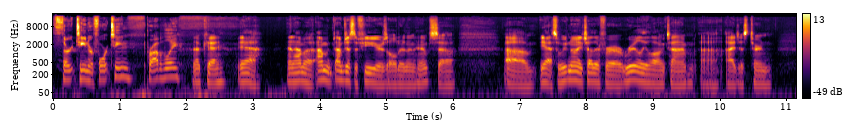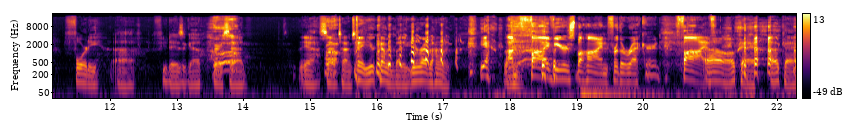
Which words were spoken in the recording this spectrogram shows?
13 or 14, probably. Okay, yeah. And I'm a I'm I'm just a few years older than him, so um, yeah. So we've known each other for a really long time. Uh, I just turned 40 uh, a few days ago. Very sad. Yeah, sad times. Hey, you're coming, buddy. You're right behind. Yeah, I'm five years behind for the record. Five. Oh, okay, okay.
